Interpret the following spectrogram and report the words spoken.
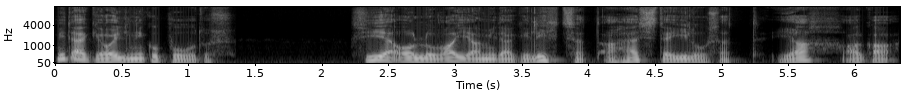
midagi oll nagu puudus. siia ollu vaia midagi lihtsat, a hästi ilusat, jah, aga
